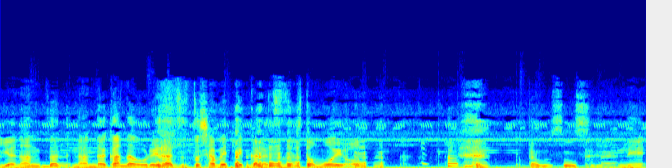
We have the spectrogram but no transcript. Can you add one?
いやなんだなんだかんだ俺らずっと喋ってっから続くと思うよ 多分そうっすね。ね、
